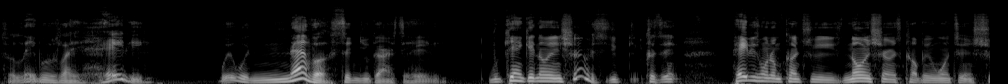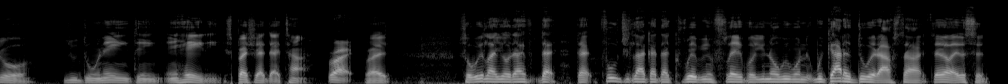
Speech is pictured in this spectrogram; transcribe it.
So labor was like, Haiti, we would never send you guys to Haiti. We can't get no insurance because Haiti's one of them countries. No insurance company want to insure you doing anything in Haiti, especially at that time Right. right? So we're like, yo, that that that Fuji like got that Caribbean flavor. You know, we want we got to do it outside. They're like, listen,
